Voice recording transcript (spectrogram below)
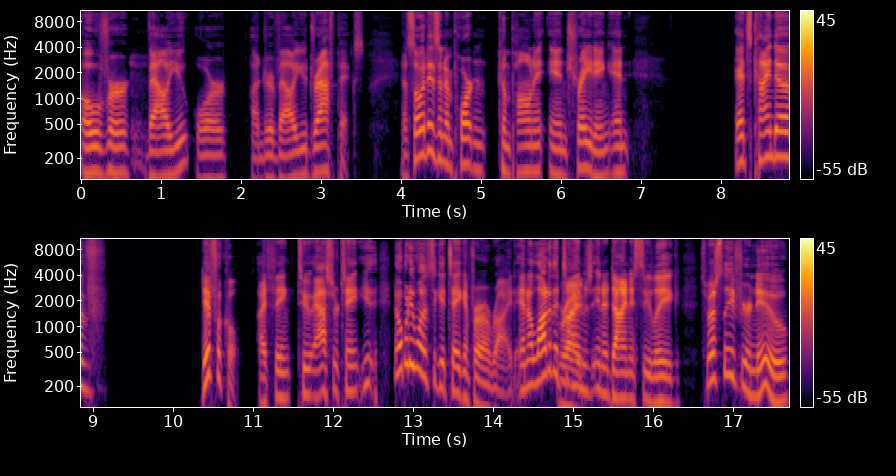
overvalue or undervalue draft picks. And so it is an important component in trading and it's kind of difficult, I think, to ascertain. You, nobody wants to get taken for a ride. And a lot of the Right. times in a dynasty league, especially if you're new,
